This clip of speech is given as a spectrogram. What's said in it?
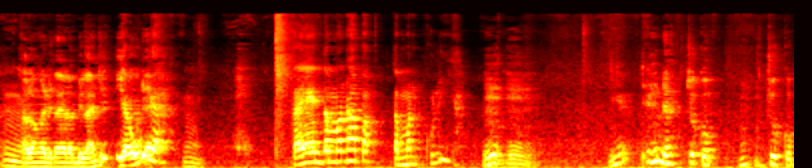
Hmm. Kalau nggak ditanya lebih lanjut, ya udah. Hmm. Tanyain teman apa? Teman kuliah. Mm-mm. Ya. Ya udah, cukup. Cukup.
